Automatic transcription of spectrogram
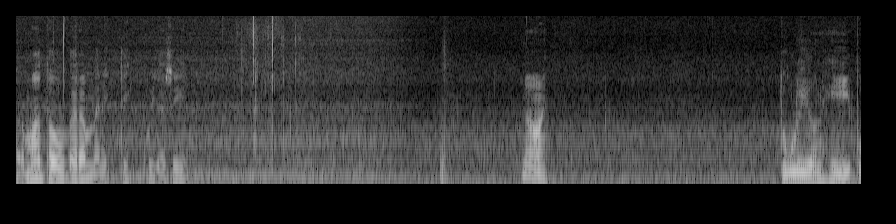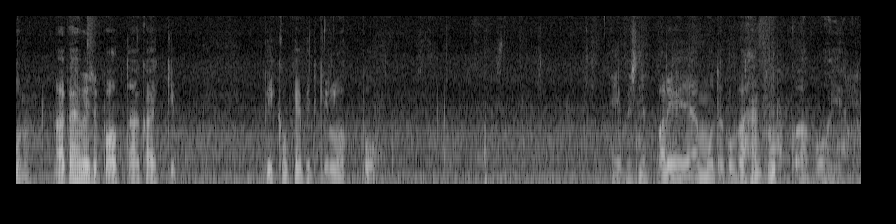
varmaan tuon verran meni tikkuja siinä. Noin tuli on hiipunut. Aika hyvin se polttaa kaikki pikkukepitkin loppuun. Eipä sinne paljon jää muuta kuin vähän tuhkaa pohjalla.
